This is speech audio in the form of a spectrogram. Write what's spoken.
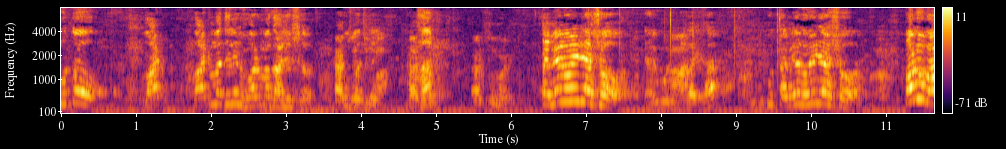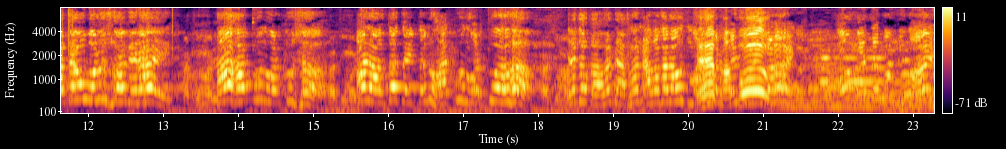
હું તો વાડ વાડમાંથી લઈને હોર્ડમાં ગાલ્યું છે. હા? તમે રોઈ જશો હા? હું? તમે રોઈ જશો પણ હું માતા હું બોલું છું આ મારી. આ હાથનું નોરતું છે. આ લાવતા ચૈતનનું હાથનું નોરતું આવે. એટલે જો બાવળ દાખલા ના વગર આવું! આવું માતા છું ભાઈ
